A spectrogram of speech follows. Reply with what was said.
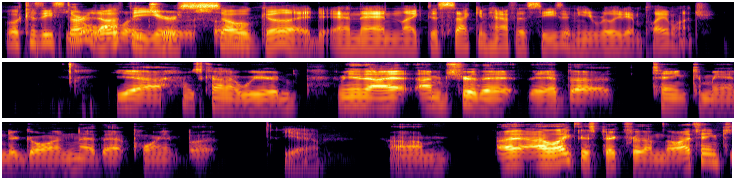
Well, because he started off the year too, so. so good, and then like the second half of the season, he really didn't play much. Yeah, it was kind of weird. I mean, I I'm sure that they had the tank commander going at that point, but yeah. Um, I I like this pick for them though. I think,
